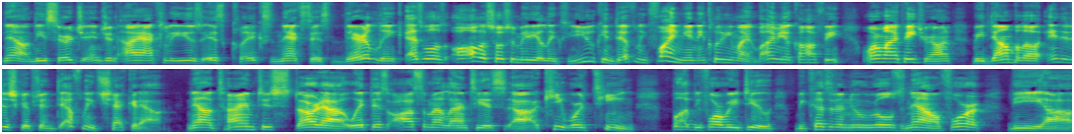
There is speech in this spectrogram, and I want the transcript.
Now, the search engine I actually use is ClixNexus. Their link, as well as all the social media links you can definitely find me in, including my Buy Me a Coffee or my Patreon, be down below in the description. Definitely check it out. Now, time to start out with this awesome Atlantis uh, keyword team. But before we do, because of the new rules now for the uh,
